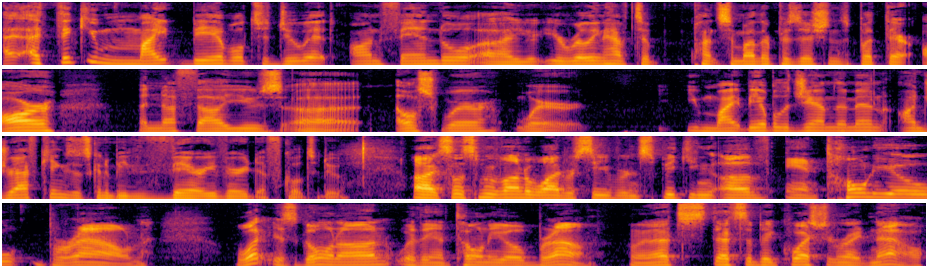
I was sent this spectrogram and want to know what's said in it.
I, I, think you might be able to do it on FanDuel. Uh, you're, you're really going to have to punt some other positions, but there are – enough values uh, elsewhere where you might be able to jam them in. On DraftKings, it's going to be very, very difficult to do. All right, so let's move on to wide receiver. And speaking of Antonio Brown, what is going on with Antonio Brown? I mean, that's that's the big question right now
